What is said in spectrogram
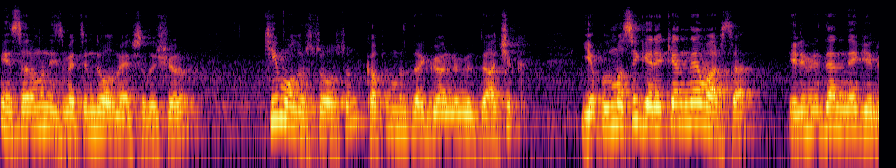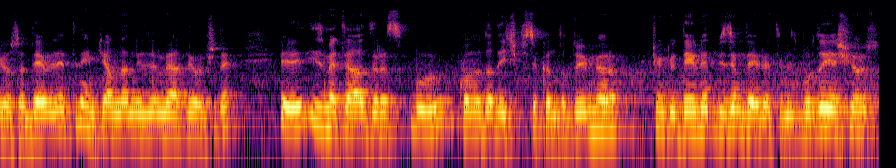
insanımın hizmetinde olmaya çalışıyorum. Kim olursa olsun kapımızda, gönlümüzde açık. Yapılması gereken ne varsa, elimizden ne geliyorsa, devletin imkanlarının izin verdiği ölçüde e, hizmete hazırız. Bu konuda da hiçbir sıkıntı duymuyorum. Çünkü devlet bizim devletimiz. Burada yaşıyoruz.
